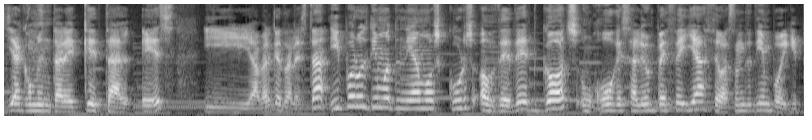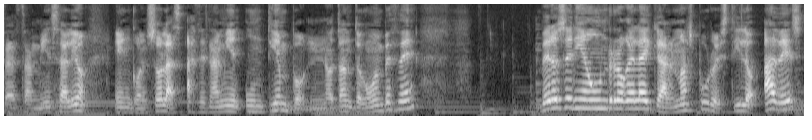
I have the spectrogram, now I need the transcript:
ya comentaré qué tal es y a ver qué tal está. Y por último tendríamos Curse of the Dead Gods, un juego que salió en PC ya hace bastante tiempo y que también salió en consolas hace también un tiempo, no tanto como en PC. Pero sería un roguelike al más puro estilo Hades,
